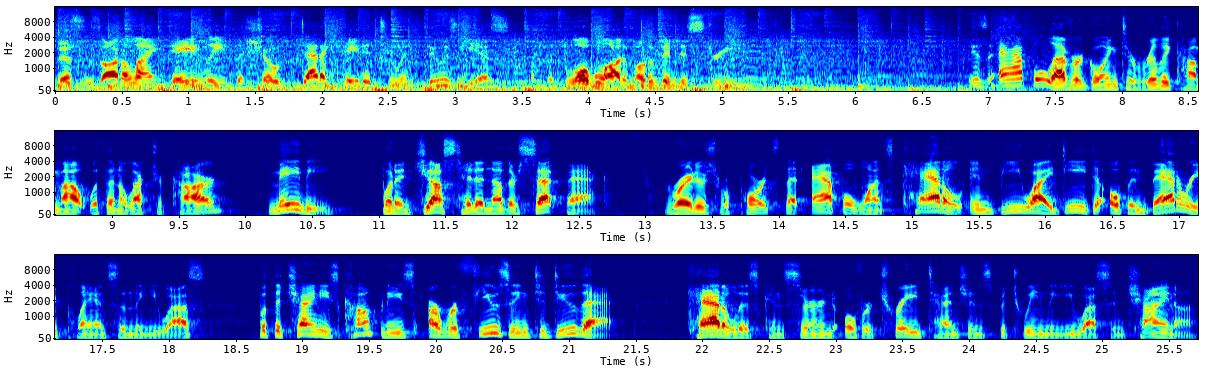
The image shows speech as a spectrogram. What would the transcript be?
This is Autoline Daily, the show dedicated to enthusiasts of the global automotive industry. Is Apple ever going to really come out with an electric car? Maybe, but it just hit another setback. Reuters reports that Apple wants CATL and BYD to open battery plants in the U.S., but the Chinese companies are refusing to do that. CATL is concerned over trade tensions between the U.S. and China.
